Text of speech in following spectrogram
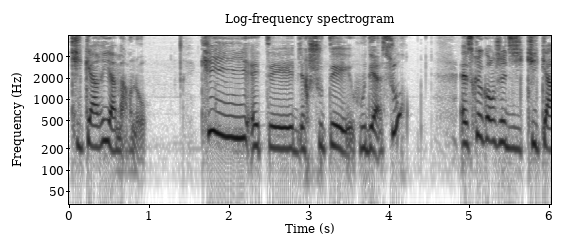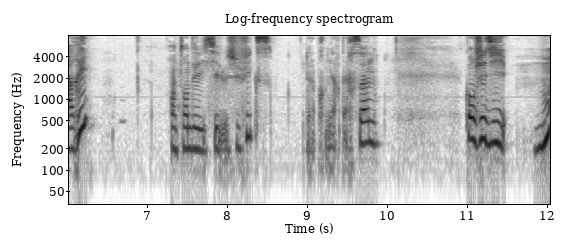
Kikari à Marlowe. Qui était Birchouté Houdé Assour Est-ce que quand je dis Kikari, entendez ici le suffixe de la première personne, quand j'ai dit mon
